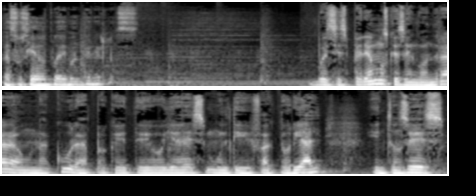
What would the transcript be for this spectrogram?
¿La sociedad puede mantenerlos? Pues esperemos que se encontrara una cura, porque te digo, ya es multifactorial entonces,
